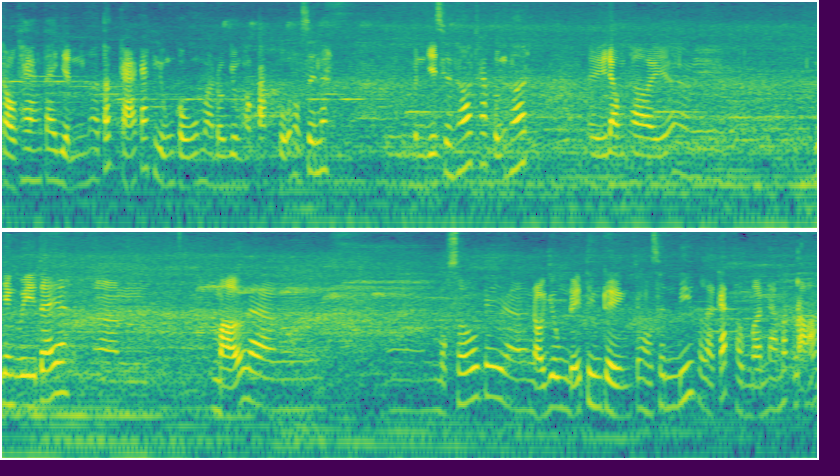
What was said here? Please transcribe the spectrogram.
cầu thang tay vịn ờ, tất cả các dụng cụ mà đồ dùng học tập của học sinh á, mình vệ sinh hết sát khuẩn hết. Thì đồng thời nhân viên y tế mở ra một số cái ờ, nội dung để tuyên truyền cho học sinh biết là cách phòng bệnh đau mắt đỏ.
